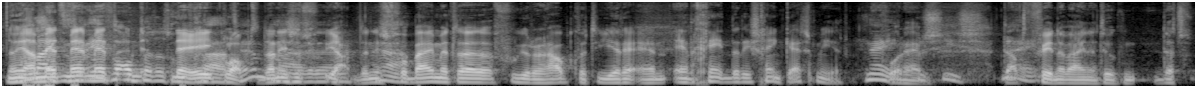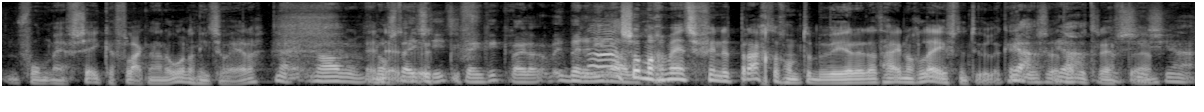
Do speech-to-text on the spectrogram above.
Nou ja, met, met, met, op dat het nee, gaat, klopt. hè, Dan is het, eh, ja, dan is ja. het voorbij met de Führerhauptkwartieren en, en geen, er is geen kerst meer nee, voor hem. precies. Dat nee. vinden wij natuurlijk, dat vond men zeker vlak na de oorlog niet zo erg. Nee, nou, En, nog eh, steeds niet, denk ik. Wij- Ik ben er niet Nou, oud. sommige mensen vinden het prachtig om te beweren dat hij nog leeft natuurlijk. Hè? Ja, dus wat ja, dat betreft... eh, precies, ja.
